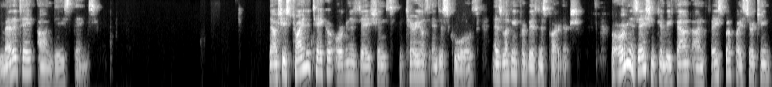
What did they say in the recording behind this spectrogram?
meditate on these things. Now she's trying to take her organization's materials into schools and is looking for business partners. Her organization can be found on Facebook by searching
